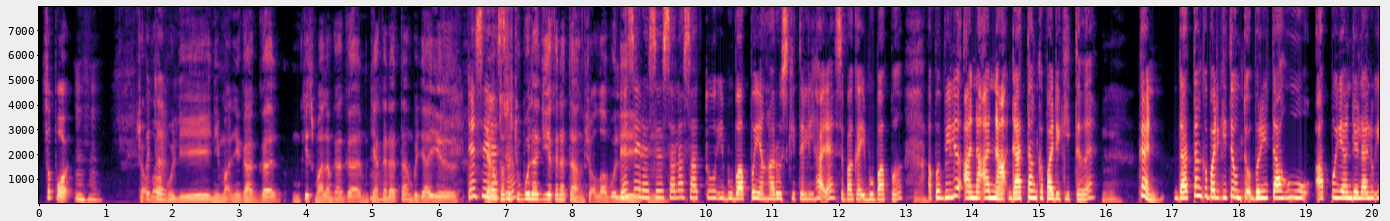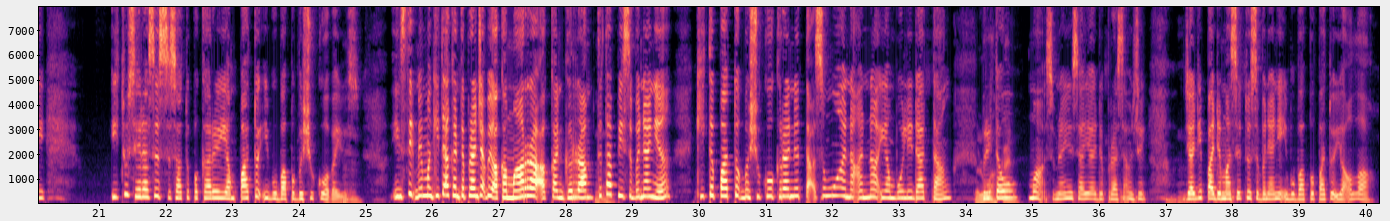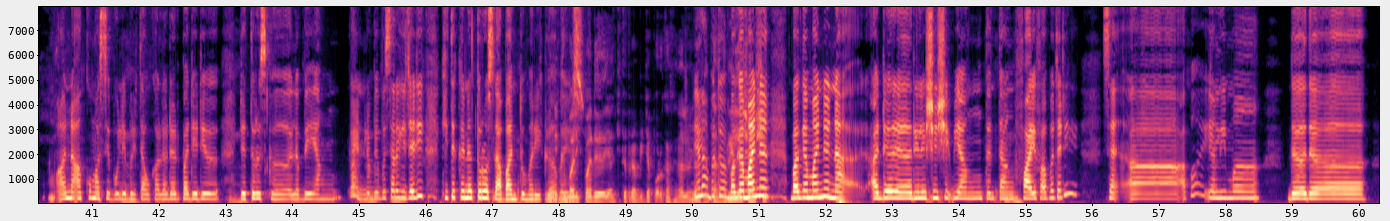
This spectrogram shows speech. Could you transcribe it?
support. Mhm. InsyaAllah boleh. Ni maknanya gagal. Mungkin semalam gagal. Mungkin akan datang berjaya. Dan saya Jangan rasa cuba lagi akan datang. InsyaAllah boleh. Dan saya rasa hmm. salah satu ibu bapa yang harus kita lihat eh sebagai ibu bapa hmm. apabila anak-anak datang kepada kita eh Hmm. kan datang kepada kita untuk beritahu apa yang dia lalui itu saya rasa sesuatu perkara yang patut ibu bapa bersyukur Bayus. Hmm. Instead memang kita akan terperanjat Bayus akan marah akan geram hmm. tetapi sebenarnya kita patut bersyukur kerana tak semua anak-anak yang boleh datang Meluahkan. beritahu mak sebenarnya saya ada perasaan macam hmm. jadi pada masa tu sebenarnya ibu bapa patut ya Allah anak aku masih boleh hmm. beritahu kalau daripada dia hmm. dia terus ke lebih yang kan lebih besar hmm. lagi jadi kita kena teruslah bantu mereka Ini kembali kepada yang kita pernah bincang podcast yang lalu. tentang betul. Bagaimana bagaimana nak ada relationship yang tentang hmm. five apa tadi? Se, uh, apa yang lima the the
